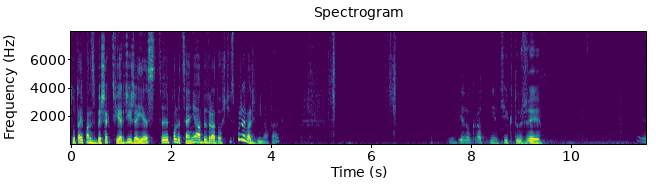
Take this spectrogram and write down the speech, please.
tutaj pan Zbyszek twierdzi, że jest y, polecenie, aby w radości spożywać wino, tak? Wielokrotnie ci, którzy e,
